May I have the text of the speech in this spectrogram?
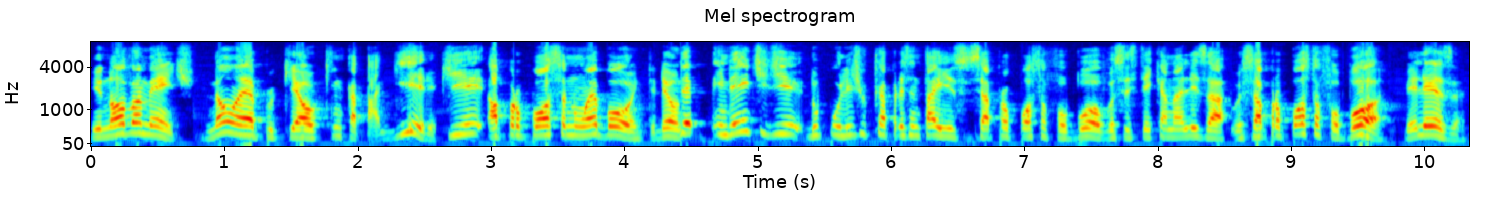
E novamente, não é porque é o Kim Kataguiri que a proposta não é boa, entendeu? Independente de, do político que apresentar isso, se a proposta for boa, vocês têm que analisar. Se a proposta for boa, beleza.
